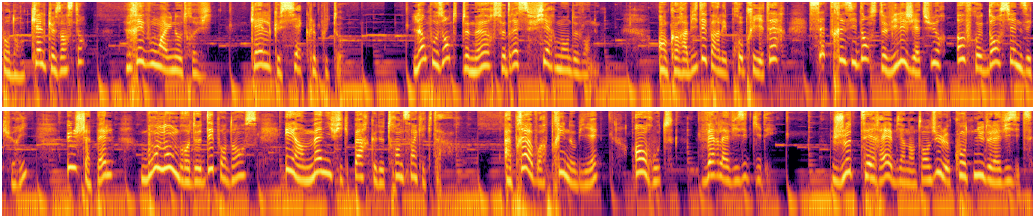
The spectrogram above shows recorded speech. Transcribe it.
Pendant quelques instants, rêvons à une autre vie, quelques siècles plus tôt. L'imposante demeure se dresse fièrement devant nous. Encore habitée par les propriétaires, cette résidence de villégiature offre d'anciennes écuries, une chapelle, bon nombre de dépendances et un magnifique parc de 35 hectares. Après avoir pris nos billets, en route vers la visite guidée. Je tairai bien entendu le contenu de la visite,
